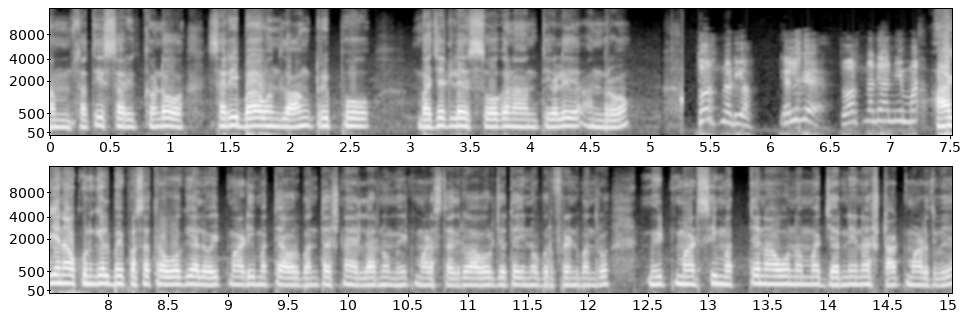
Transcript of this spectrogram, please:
ನಮ್ಮ ಸತೀಶ್ ಸರ್ ಇದ್ಕೊಂಡು ಸರಿ ಬಾ ಒಂದು ಲಾಂಗ್ ಟ್ರಿಪ್ಪು ಬಜೆಟ್ಲೆಸ್ ಹೋಗೋಣ ಅಂತೇಳಿ ಅಂದರು. ತೋರ್ಸ್ ನಡಿಯೋ. ಎಲ್ಲಿಗೆ? ಹಾಗೆ ನಾವು ಕುಣಿಗಲ್ ಬೈಪಾಸ್ ಹತ್ರ ಹೋಗಿ ಅಲ್ಲಿ ವೈಟ್ ಮಾಡಿ ಮತ್ತೆ ಅವ್ರು ಬಂದ ತಕ್ಷಣ ಎಲ್ಲರನ್ನೂ ಮೀಟ್ ಮಾಡಿಸ್ತಾ ಇದ್ರು. ಅವ್ರ ಜೊತೆ ಇನ್ನೊಬ್ಬರು ಫ್ರೆಂಡ್ ಬಂದರು. ಮೀಟ್ ಮಾಡಿಸಿ ಮತ್ತೆ ನಾವು ನಮ್ಮ ಜರ್ನಿನ ಸ್ಟಾರ್ಟ್ ಮಾಡಿದ್ವಿ.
